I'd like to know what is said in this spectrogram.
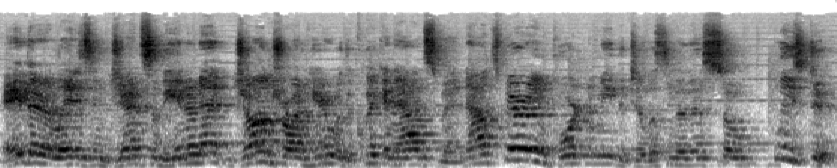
Hey there, ladies and gents of the internet. JonTron here with a quick announcement. Now, it's very important to me that you listen to this, so please do.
